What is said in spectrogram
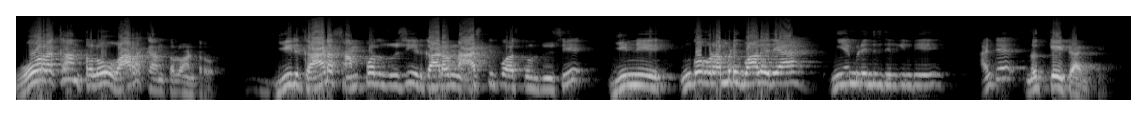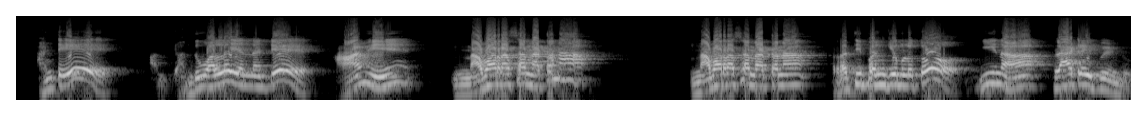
ఊరకాంతలు వారకాంతలు అంటారు. వీడి కాడ సంపద చూసి వీడి కాడ ఉన్న ఆస్తిపాస్తులు చూసి ఈయన్ని ఇంకొక రమ్మిడికి బాగాలేదా నీ అమ్మిడి ఎందుకు తిరిగింది? అంటే నొక్కేయటానికి. అంటే అందువల్ల ఏంటంటే ఆమె నవరస నటన నవరస నటన రతి భంగిములతో ఈయన ఫ్లాట్ అయిపోయిండు.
